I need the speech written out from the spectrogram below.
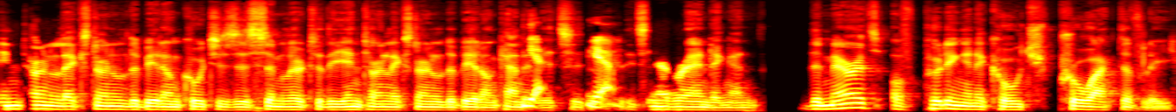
internal external debate on coaches is similar to the internal external debate on candidates. Yeah, it, yeah. It's never ending. And the merits of putting in a coach proactively,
